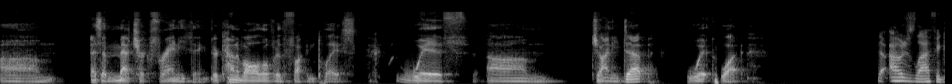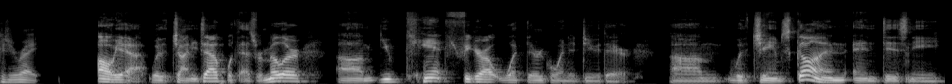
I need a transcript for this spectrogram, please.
um as a metric for anything. They're kind of all over the fucking place with um Johnny Depp with what? I was just laughing because you're right. Oh yeah, with Johnny Depp with Ezra Miller. Um you can't figure out what they're going to do there. Um with James Gunn and Disney,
